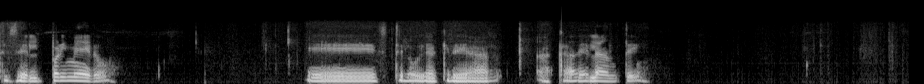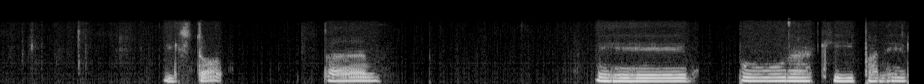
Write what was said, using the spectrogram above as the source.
Este es el primero. Este lo voy a crear acá adelante. Listo. Tan. Eh, por aquí panel.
